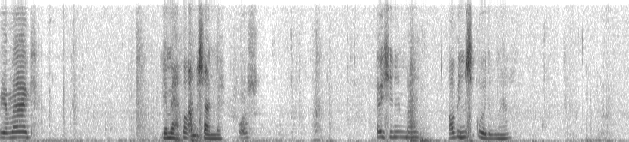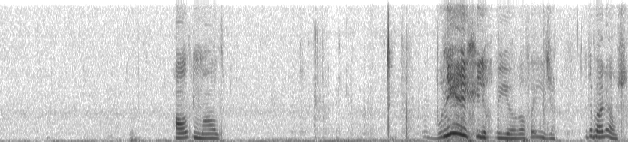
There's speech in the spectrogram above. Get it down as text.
Yemek Yemek var mı sende? var. Hey senin ben... Abi nasıl koydu bunu ya? Aldım mı aldım. Bu niye ikili uyuyor kafayı yiyeceğim. Hadi böyle olsun.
